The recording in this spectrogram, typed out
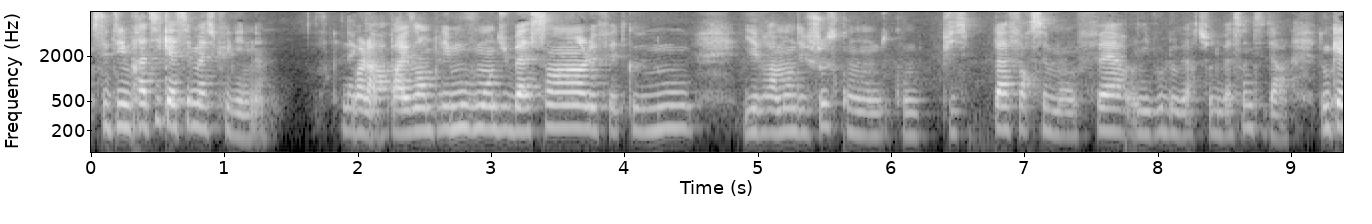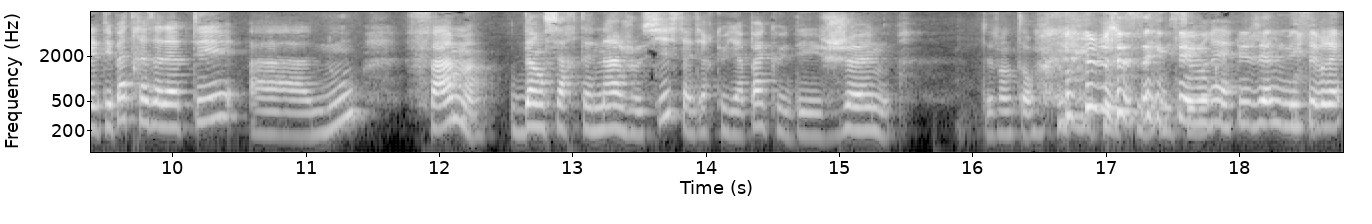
c'était une pratique assez masculine. Voilà, par exemple les mouvements du bassin, le fait que nous, il y ait vraiment des choses qu'on qu'on ne puisse pas forcément faire au niveau de l'ouverture du bassin, etc. Donc elle n'était pas très adaptée à nous, femmes, d'un certain âge aussi, c'est-à-dire qu'il n'y a pas que des jeunes de 20 ans. Je sais que c'est beaucoup vrai. plus jeune, mais c'est vrai.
